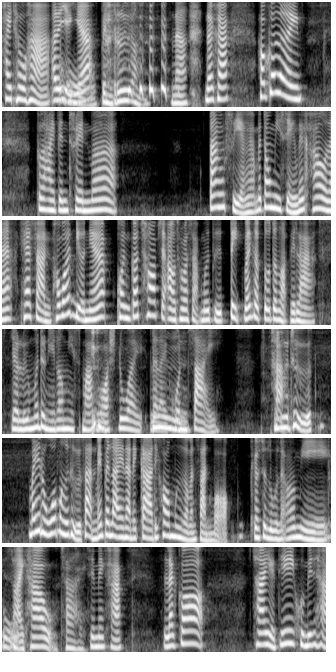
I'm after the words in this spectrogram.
ใครโทรหาอะไรอย่างเงี้ย เป็นเรื่องนะนะคะ เขาก็เลย กลายเป็นเทรนด์ว่าตั้งเสียงอะไม่ต้องมีเสียงเรียกเข้าแล้วแค่สั่น เพราะว่าเดี๋ยวนี้คนก็ชอบจะเอาโทรศัพท์มือถือติดไว้กับตัวตลอดเวลา อย่าลืมว่าเดี๋ยวนี้เรามีสมาร์ทวอชด้วย หลายๆ คนใส่ค่ะมือถือ ไม่รู้ว่ามือถือสั่นไม่เป็นไรนาฬิกาที่ข้อมือมันสั่นบอก ก็จะรู้แล้วว่ามีถูกสายเข้าใช่ใช่ไหมคะ แล้วก็ใช่อย่างที่คุณวิทยา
